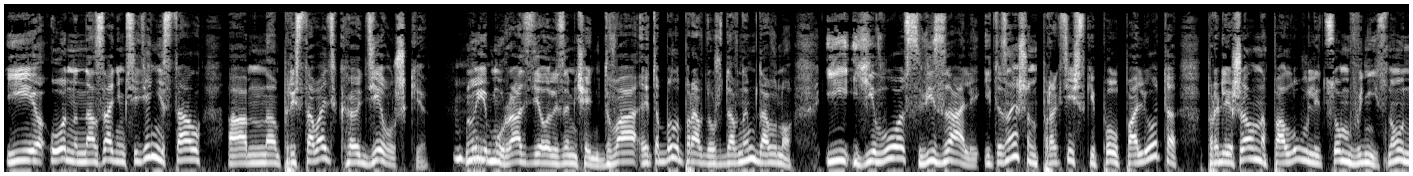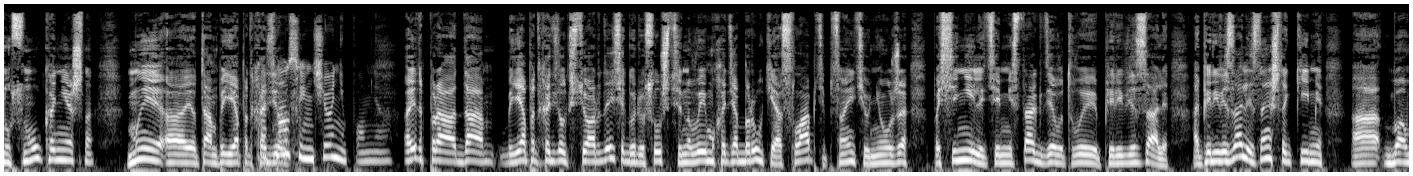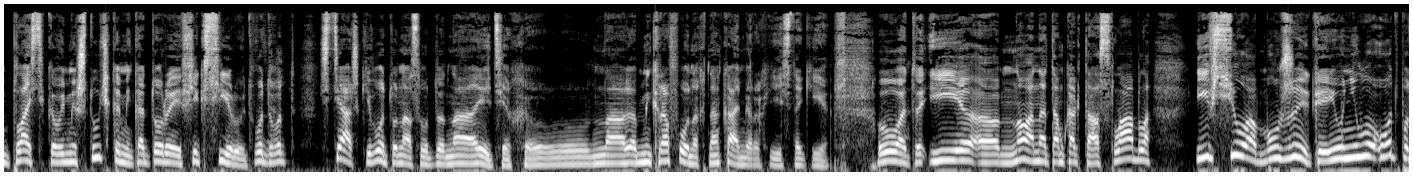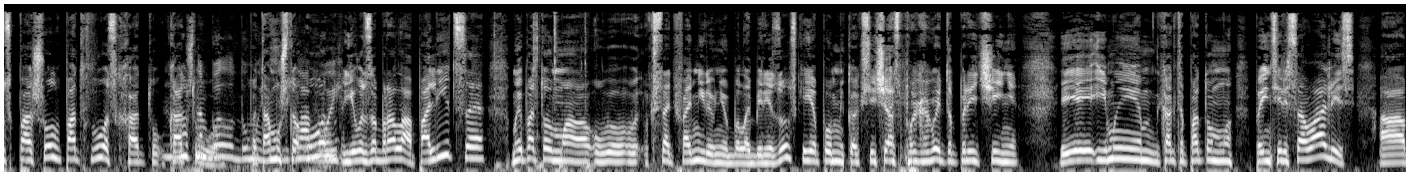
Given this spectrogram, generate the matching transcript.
и он на заднем сиденье стал ам, приставать к девушке. Ну, ему раз сделали замечание, два, это было, правда, уже давным-давно. И его связали. И ты знаешь, он практически полполета пролежал на полу лицом вниз. Но он уснул, конечно. Мы э, там, я подходил... Проснулся и ничего не помнил. А это про, да, я подходил к стюардессе, говорю, слушайте, ну вы ему хотя бы руки ослабьте, посмотрите, у него уже посинели те места, где вот вы перевязали. А перевязали, знаешь, такими а, пластиковыми штучками, которые фиксируют. Вот, вот стяжки, вот у нас вот на этих, э, на микрофонах, на камерах есть такие. Вот, и, э, ну, она там как-то ослабла. И все, мужик, и у него отпуск пошел под хвост коту. Нужно было думать Потому что головой. он его забрала полиция. Мы потом, у- кстати, фамилия у него была Березовский, я помню, как сейчас, по какой-то причине. И, и мы как-то потом поинтересовались, а,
